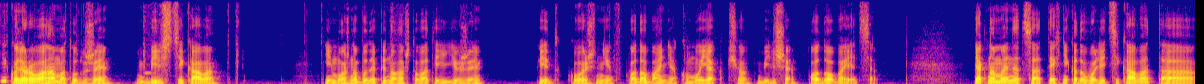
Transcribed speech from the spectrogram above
І кольорова гама тут вже більш цікава. І можна буде підналаштувати її вже під кожні вподобання, кому як що більше подобається. Як на мене, ця техніка доволі цікава та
